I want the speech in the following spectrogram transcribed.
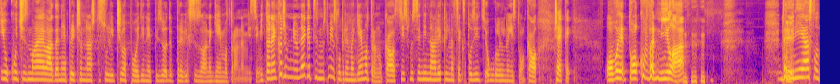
i u kući zmajeva, da ne pričam na što su ličila pojedine epizode prvih sezona Game of Thrones, mislim. I to ne kažem ni u negativnom smislu prema Game of Thrones, kao svi smo se mi navikli na sekspoziciju, ogulili na isto, kao čekaj, ovo je toliko vanila da mi E. nije jasno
